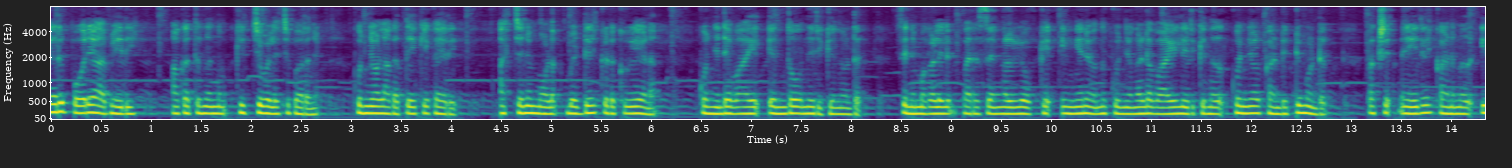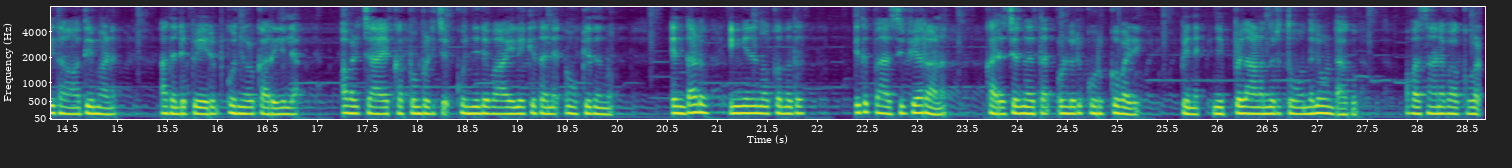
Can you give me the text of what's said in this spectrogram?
കയറി പോരെ അഭേരി അകത്തു നിന്നും കിച്ചു വിളിച്ചു പറഞ്ഞു. കുഞ്ഞോൾ അകത്തേക്ക് കയറി. അച്ഛനും മോളും ബെഡിൽ കിടക്കുകയാണ്. കുഞ്ഞിന്റെ വായിൽ എന്തോ ഒന്നിരിക്കുന്നുണ്ട് സിനിമകളിലും പരസ്യങ്ങളിലും ഒക്കെ ഇങ്ങനെ ഒന്ന് കുഞ്ഞുങ്ങളുടെ വായിലിരിക്കുന്നത് കുഞ്ഞോൾ കണ്ടിട്ടുമുണ്ട്. പക്ഷെ നേരിൽ കാണുന്നത് ഇതാദ്യമാണ്. അതിന്റെ പേരും കുഞ്ഞുകൾക്കറിയില്ല അവൾ ചായക്കപ്പും പിടിച്ച് കുഞ്ഞിന്റെ വായിലേക്ക് തന്നെ നോക്കി നിന്നു. എന്താടോ ഇങ്ങനെ നോക്കുന്നത്? ഇത് പാസിഫിയർ ആണ്. കരച്ചിൽ നിർത്താൻ ഉള്ളൊരു കുറുക്കു വഴി. പിന്നെ നിപ്പിളാണെന്നൊരു തോന്നലും ഉണ്ടാകും. അവസാന വാക്കുകൾ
